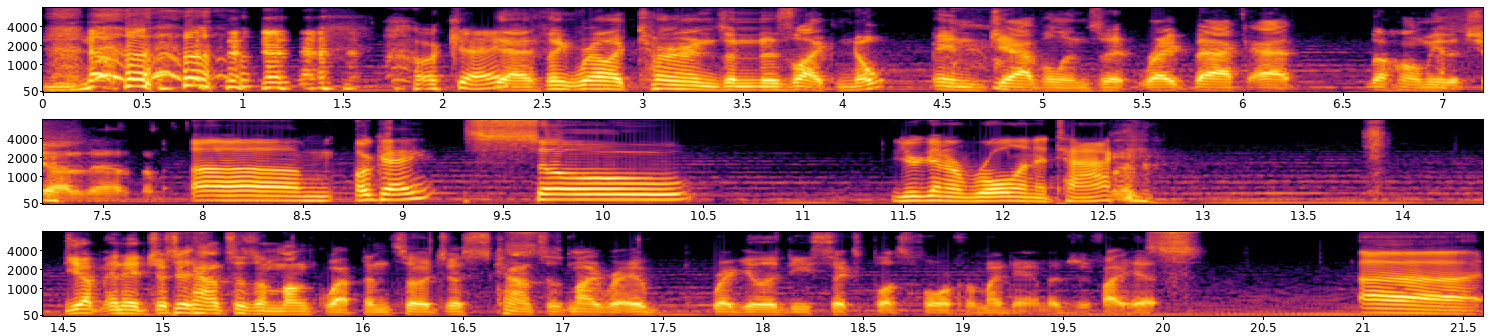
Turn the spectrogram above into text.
no. okay. Yeah, I think Relic turns and is like, nope, and javelins it right back at the homie that shot it at him. Um. Okay. So you're gonna roll an attack. Yep, and it just, Just- counts as a monk weapon, so it just counts as my re- regular D6 plus four for my damage if I hit. Uh.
